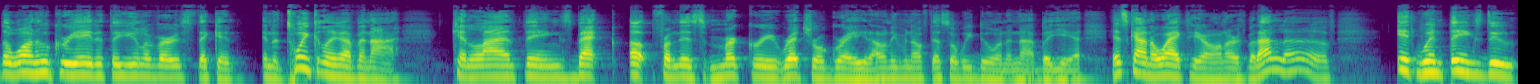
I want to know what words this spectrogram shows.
the one who created the universe that can, in a twinkling of an eye, can line things back up from this Mercury retrograde. I don't even know if that's what we're doing or not, but yeah, it's kind of whacked here on Earth. But I love it when things do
